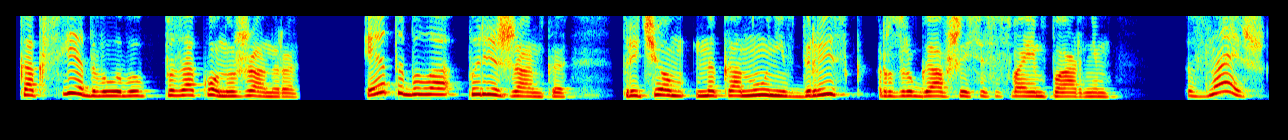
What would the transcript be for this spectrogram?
как следовало бы по закону жанра. Это была парижанка, причем накануне вдрызг разругавшаяся со своим парнем. «Знаешь,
